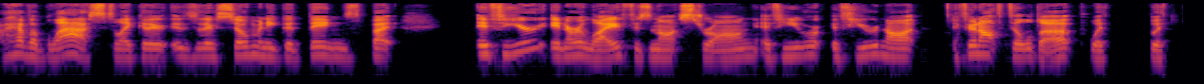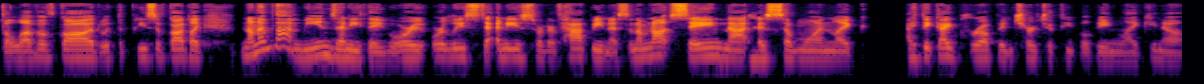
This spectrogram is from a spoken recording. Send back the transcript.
I have a blast. Like there is there's so many good things, but if your inner life is not strong, if you if you're not if you're not filled up with with the love of God, with the peace of God, like none of that means anything or or leads to any sort of happiness. And I'm not saying that mm-hmm. as someone like I think I grew up in church with people being like, you know,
